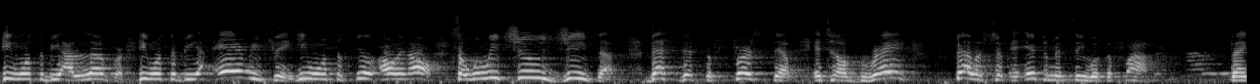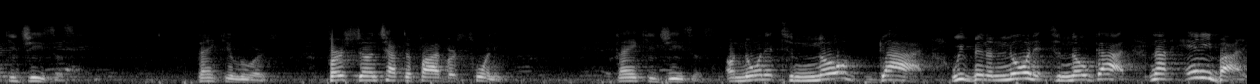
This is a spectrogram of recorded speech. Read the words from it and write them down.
He wants to be our lover. He wants to be everything. He wants to feel all in all. So when we choose Jesus, that's just the first step into a great fellowship and intimacy with the Father. Thank you, Jesus. Thank you, Lord. 1 John chapter 5, verse 20. Thank you, Jesus. Anointed to know God. We've been anointed to know God. Not anybody,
